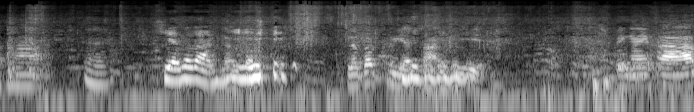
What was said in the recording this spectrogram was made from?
กระทะอ่าเคลียร์สถานที่แล้วก็เคลียร์สถานที่ เป็นไงครับ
